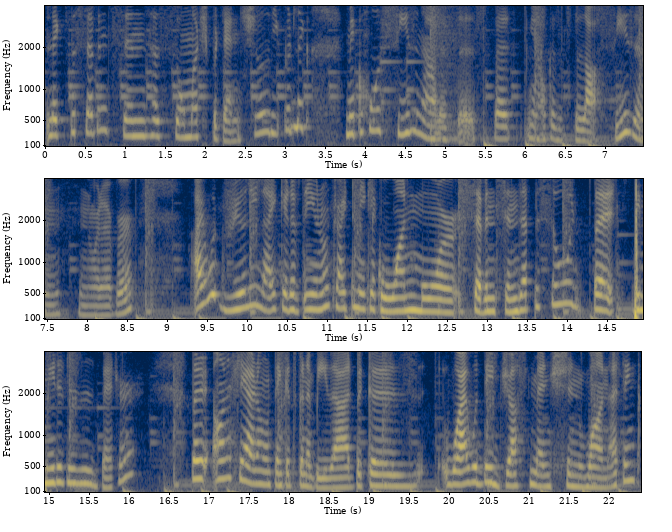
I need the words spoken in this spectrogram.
Like the Seven Sins has so much potential. You could like make a whole season out of this, but you know, because it's the last season and whatever. I would really like it if they, you know, tried to make like one more Seven Sins episode, but they made it a little better. But honestly, I don't think it's gonna be that because why would they just mention one? I think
